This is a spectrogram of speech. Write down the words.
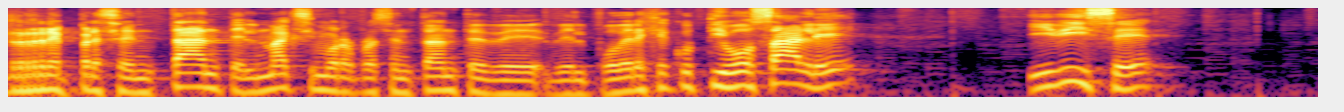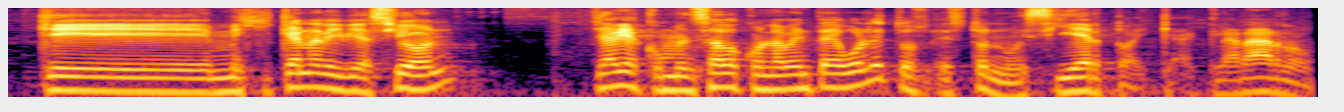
representante, el máximo representante de, del Poder Ejecutivo sale y dice que Mexicana de Aviación ya había comenzado con la venta de boletos. Esto no es cierto, hay que aclararlo.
